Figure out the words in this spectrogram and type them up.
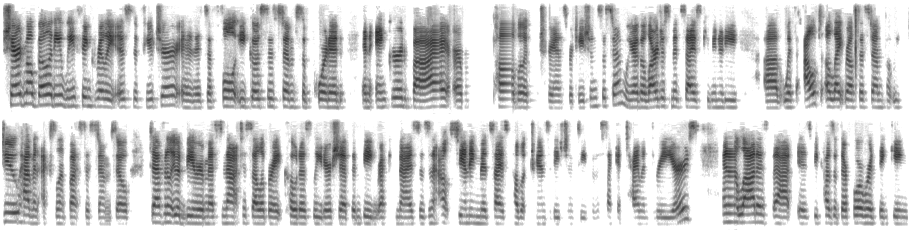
Shared mobility, we think really is the future, and it's a full ecosystem supported and anchored by our public transportation system. We are the largest mid-sized community uh, without a light rail system, but we do have an excellent bus system. So definitely would be remiss not to celebrate COTA's leadership and being recognized as an outstanding mid-sized public transit agency for the second time in three years. And a lot of that is because of their forward-thinking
